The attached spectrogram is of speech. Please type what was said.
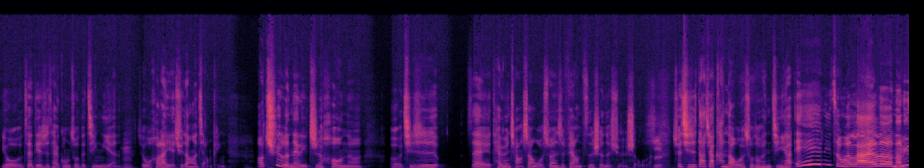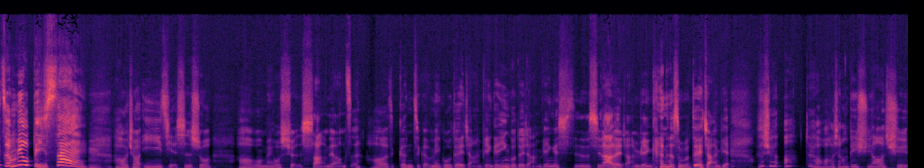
有在电视台工作的经验，嗯，所以我后来也去当了讲评。然后去了那里之后呢，呃，其实，在台湾场上，我算是非常资深的选手了。是，所以其实大家看到我的时候都很惊讶，哎，你怎么来了呢？你怎么没有比赛？嗯，然后我就要一一解释说，哦，我没有选上这样子。然后跟这个美国队长一边，跟英国队长一边，跟希希腊队长一边，跟那什么队长一边，我就觉得，哦，对啊，我好像必须要去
